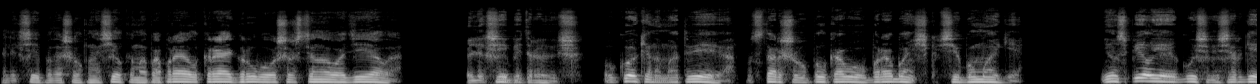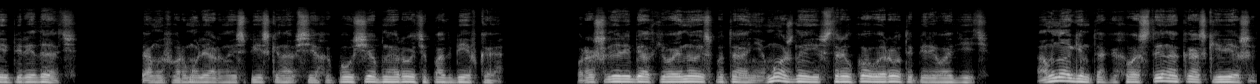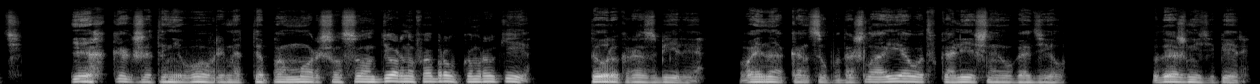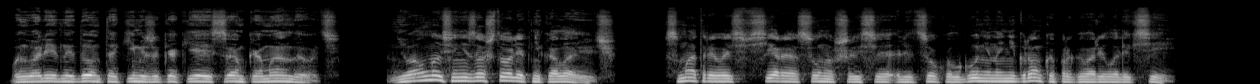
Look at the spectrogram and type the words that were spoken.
Алексей подошел к носилкам и поправил край грубого шерстяного одеяла. — Алексей Петрович, у Кокина Матвея, у старшего полкового барабанщика, все бумаги. Не успел я их Гусеву Сергею передать. Там и формулярные списки на всех, и по учебной роте подбивка. Прошли ребятки войну испытания, можно и в стрелковые роты переводить. А многим так и хвосты на каски вешать. Эх, как же это не вовремя-то поморщился он, дернув обрубком руки. Турок разбили. Война к концу подошла, а я вот в колечный угодил. Куда мне теперь? В инвалидный дом такими же, как я, и сам командовать? Не волнуйся ни за что, Олег Николаевич. Всматриваясь в серое осунувшееся лицо Кулгунина, негромко проговорил Алексей.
